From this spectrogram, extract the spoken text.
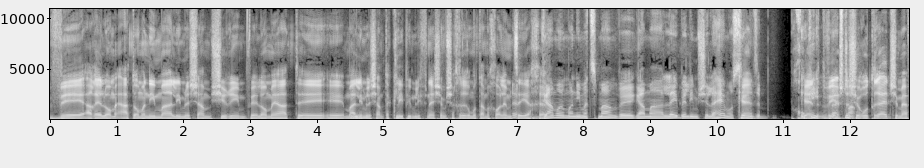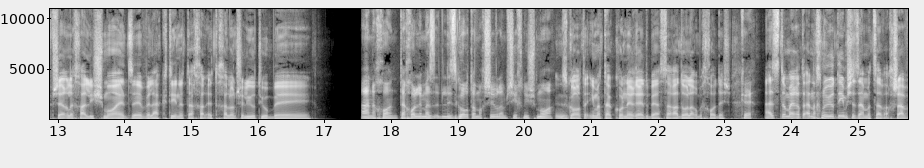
והרי לא מעט אומנים מעלים לשם שירים, ולא מעט אה, אה, מעלים לשם את הקליפים לפני שמשחררים אותם בכל אמצעי אחר. גם האמנים עצמם וגם הלייבלים שלהם עושים כן. את זה חוקית. כן, ויש את. השירות רד שמאפשר לך לשמוע את זה ולהקטין. את החלון של יוטיוב, אה, נכון, אתה יכול למז... לסגור את המכשיר ולהמשיך לשמוע. לסגור, אם אתה קונה רד בעשרה דולר בחודש. כן. אז זאת אומרת, אנחנו יודעים שזה המצב. עכשיו,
